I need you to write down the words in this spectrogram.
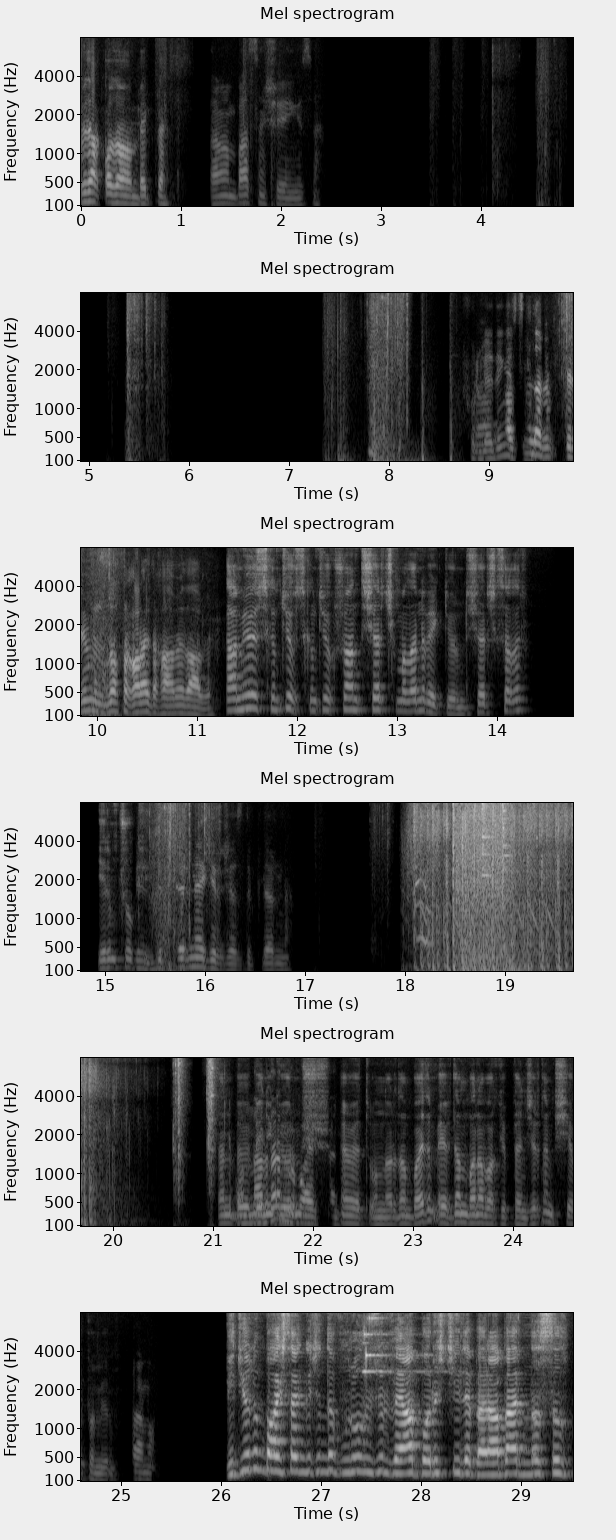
Bir dakika o zaman bekle. Tamam basın şeyinizi. Fullediniz mi? Aslında bir- birimiz uzakta kalaydık Ahmet abi. Tamam yok sıkıntı yok sıkıntı yok. Şu an dışarı çıkmalarını bekliyorum. Dışarı çıksalar. Yerim çok iyi. Biz diplerine gireceğiz diplerine. Yani böyle beni Onlardan mı görmüş. baydın? Evet onlardan baydım. Evden bana bakıyor pencereden bir şey yapamıyorum. Tamam. Videonun başlangıcında Vural Üzül veya Barışçı ile beraber nasıl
